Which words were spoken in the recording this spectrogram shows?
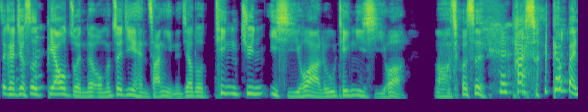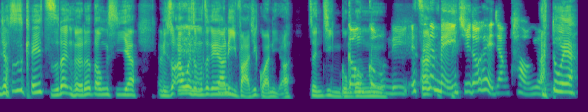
这个就是标准的，我们最近很常引的叫做“听君一席话，如听一席话”啊，就是它是 根本就是可以指任何的东西啊。你说啊，为什么这个要立法去管理啊？增进公公共共利益，诶真的每一句都可以这样套用啊，。对呀、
